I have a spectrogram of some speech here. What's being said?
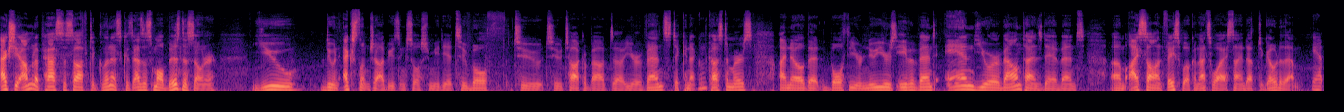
actually, I'm going to pass this off to Glynis because as a small business owner, you do an excellent job using social media to both to to talk about uh, your events, to connect with customers. I know that both your New Year's Eve event and your Valentine's Day event um, I saw on Facebook, and that's why I signed up to go to them. Yep.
